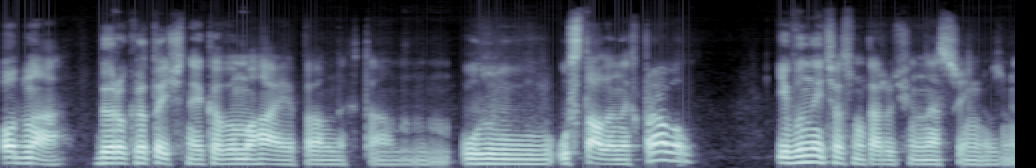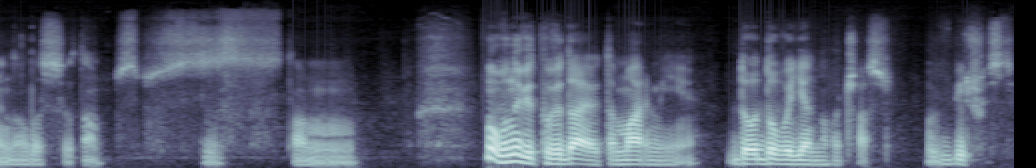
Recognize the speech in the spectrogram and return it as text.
Одна бюрократична, яка вимагає певних там усталених правил, і вони, чесно кажучи, не сильно змінилися там. там ну, вони відповідають там армії до, до воєнного часу в більшості.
